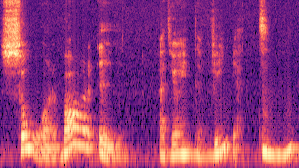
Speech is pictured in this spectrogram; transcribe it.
sårbar i att jag inte vet. Mm.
